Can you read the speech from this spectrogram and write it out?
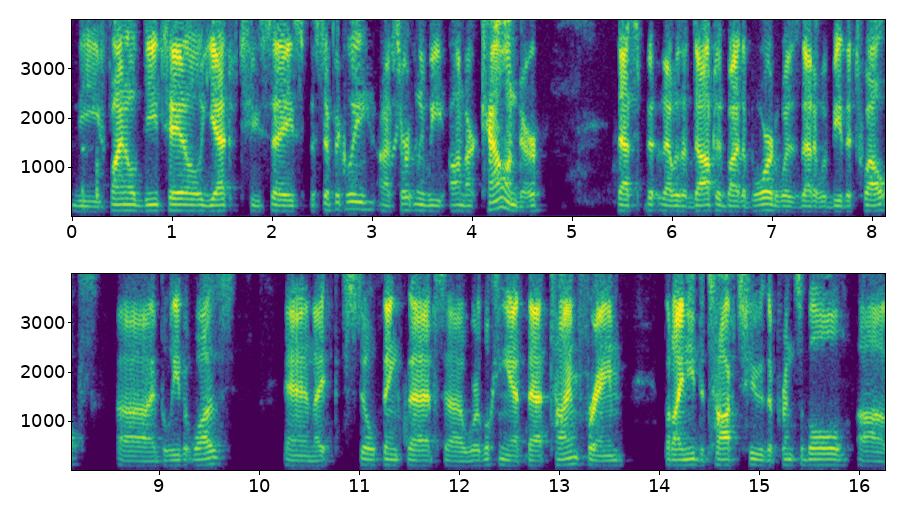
the final detail yet to say specifically. Uh, certainly, we on our calendar, that's that was adopted by the board was that it would be the 12th. Uh, I believe it was, and I still think that uh, we're looking at that time frame. But I need to talk to the principal, uh,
